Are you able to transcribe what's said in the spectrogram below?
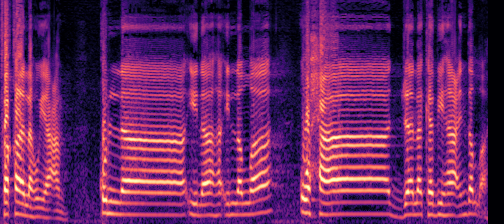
فقال له يا عم قل لا إله إلا الله أحاج لك بها عند الله.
